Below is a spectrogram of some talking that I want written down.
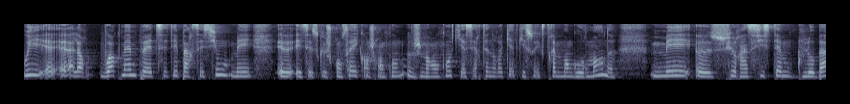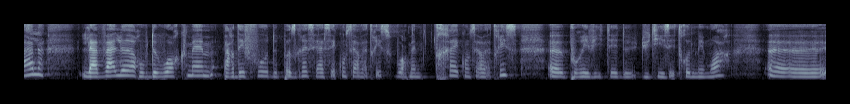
Oui, euh, euh, alors Workmem peut être cité par session, mais euh, et c'est ce que je conseille quand je, je me rends compte qu'il y a certaines requêtes qui sont extrêmement gourmandes, mais sur un système global, la valeur de Workmem par défaut de Postgres est assez conservatrice, voire même très conservatrice, pour éviter d'utiliser trop de mémoire. Euh,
